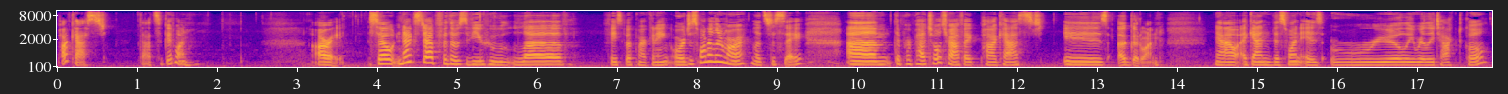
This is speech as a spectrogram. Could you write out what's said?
podcast. That's a good one. All right. So, next up, for those of you who love Facebook marketing or just want to learn more, let's just say, um, the Perpetual Traffic podcast is a good one. Now, again, this one is really, really tactical.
